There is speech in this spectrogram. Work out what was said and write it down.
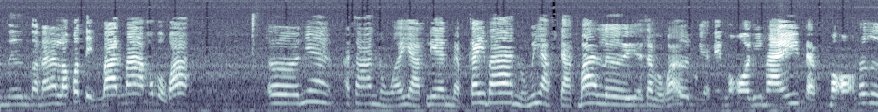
ำนึงตอนนั้นเราก็ติดบ้านมากเขาบอกว่า เออเนี่ยอาจารย์หนูอยากเรียนแบบใกล้บ้านหนูไม่อยากจากบ้านเลยอาจารย์บอกว่าเออหนูอยากเรียนมอดีไหมแบบมอก็คือ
